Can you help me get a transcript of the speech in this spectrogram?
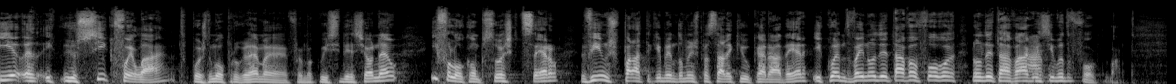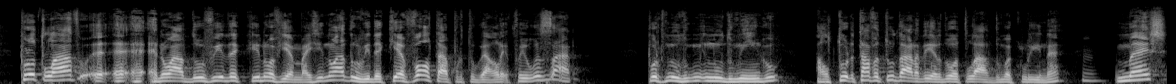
e, eh, e o SIC foi lá, depois do meu programa, foi uma coincidência ou não, e falou com pessoas que disseram vimos praticamente ao menos passar aqui o Canader e quando veio não deitava fogo, não deitava água ah. em cima do fogo. Bom. Por outro lado, eh, eh, não há dúvida que não havia mais. E não há dúvida que a volta a Portugal foi o azar. Porque no, no domingo, altura, estava tudo a arder do outro lado de uma colina, hum. mas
